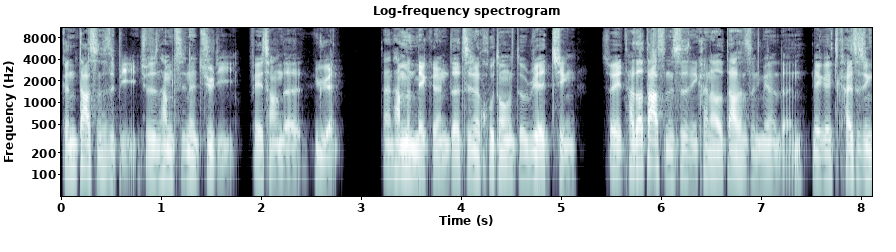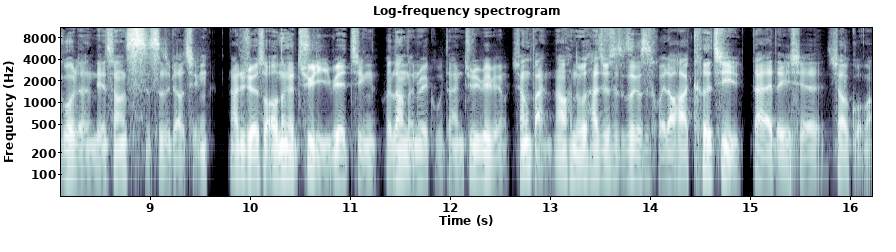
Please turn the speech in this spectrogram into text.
跟大城市比，就是他们之间的距离非常的远，但他们每个人的之间的互动都越近。所以他到大城市，你看到大城市里面的人，每个开车经过的人脸上死死的表情，他就觉得说，哦，那个距离越近会让人越孤单，距离越远相反。然后很多他就是这个是回到他科技带来的一些效果嘛。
